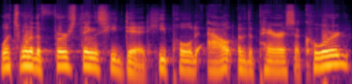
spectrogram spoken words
what's one of the first things he did? He pulled out of the Paris Accord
